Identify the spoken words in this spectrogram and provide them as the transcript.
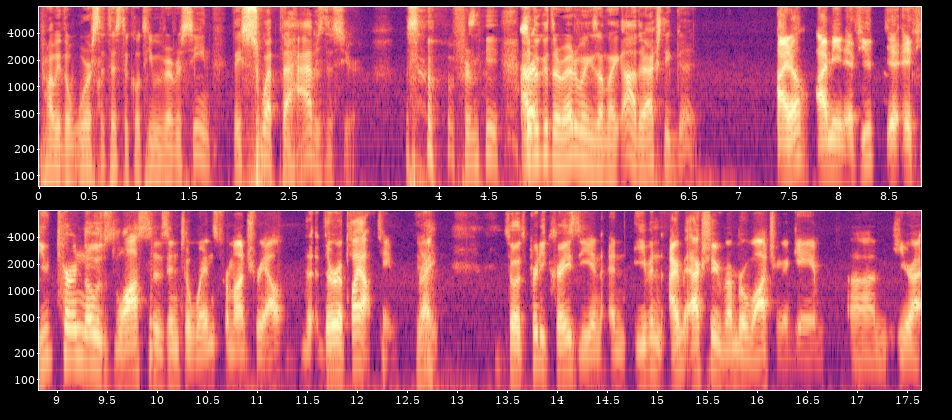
probably the worst statistical team we've ever seen, they swept the Habs this year. So for me, I look at the Red Wings. I'm like, ah, oh, they're actually good. I know. I mean, if you if you turn those losses into wins for Montreal, they're a playoff team, right? So it's pretty crazy. And and even I actually remember watching a game um, here. I,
